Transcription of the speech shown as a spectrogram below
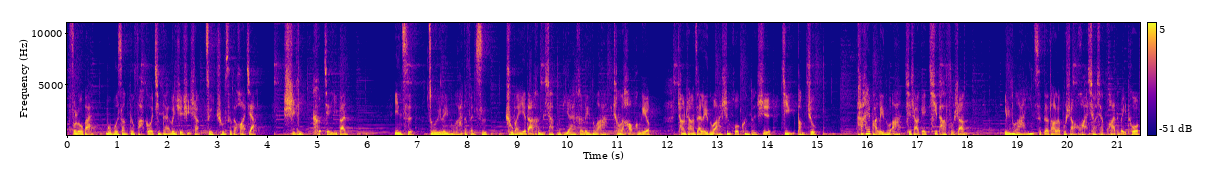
福楼拜、莫泊桑等法国近代文学史上最出色的画家，实力可见一斑。因此，作为雷诺阿的粉丝，出版业大亨夏彭蒂埃和雷诺阿成了好朋友。常常在雷诺阿生活困顿时给予帮助，他还把雷诺阿介绍给其他富商，雷诺阿因此得到了不少画肖像画的委托。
